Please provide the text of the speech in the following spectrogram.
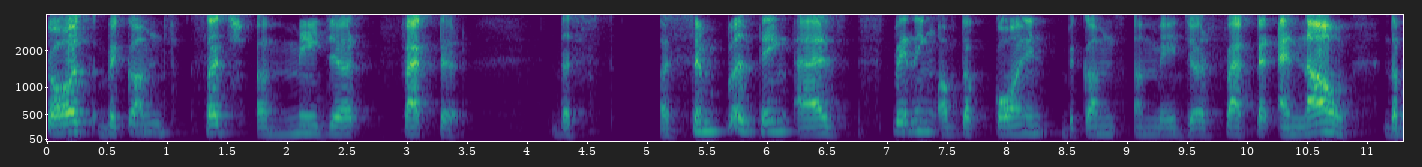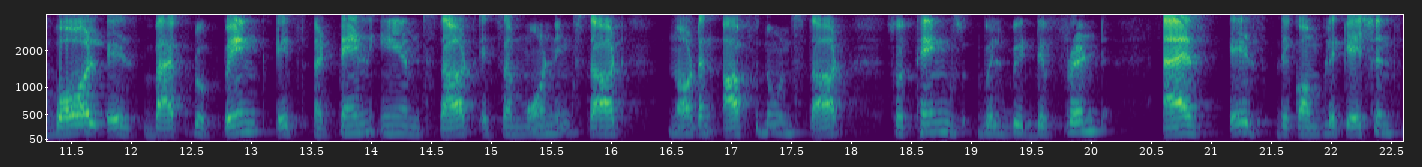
toss becomes such a major factor. The a simple thing as spinning of the coin becomes a major factor. And now the ball is back to pink. It's a 10 a.m start. It's a morning start not an afternoon start. So things will be different as is the complications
